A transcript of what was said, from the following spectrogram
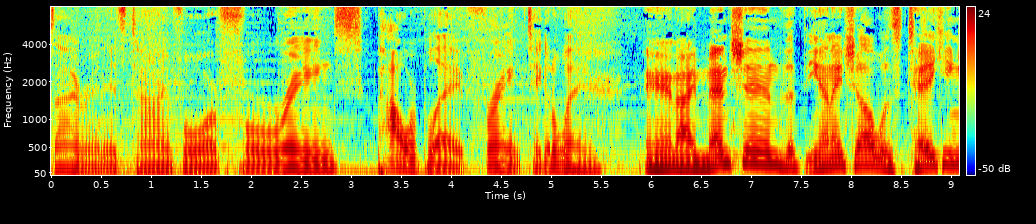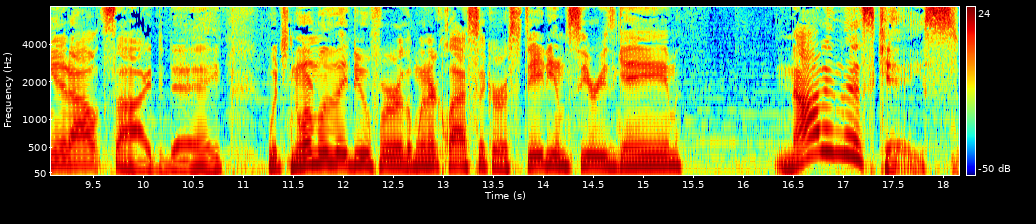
Siren. It's time for Frank's Power Play. Frank, take it away. And I mentioned that the NHL was taking it outside today, which normally they do for the Winter Classic or a Stadium Series game. Not in this case.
